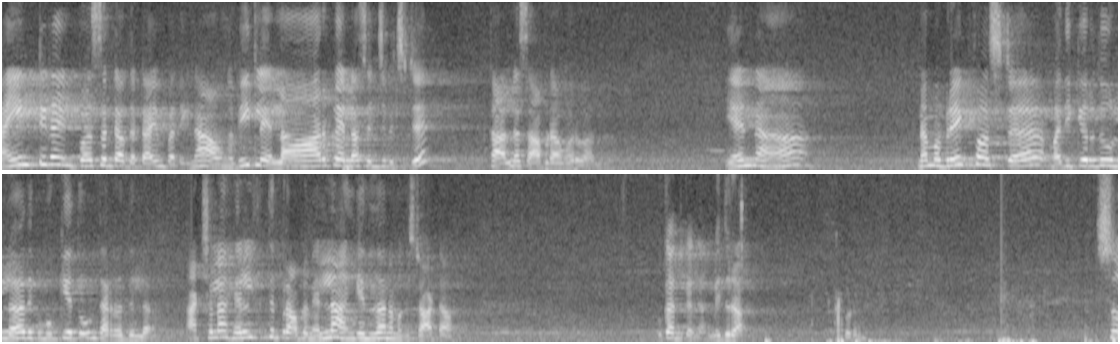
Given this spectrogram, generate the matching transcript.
ninety nine percent of the time பார்த்தீங்கன்னா அவங்க வீட்டில் எல்லாருக்கும் எல்லாம் செஞ்சு வச்சுட்டு காலைல சாப்பிடாம வருவாங்க. ஏன்னா நம்ம பிரேக்ஃபாஸ்ட்டை மதிக்கிறதும் இல்லை அதுக்கு முக்கியத்துவம் தர்றது இல்லை ஆக்சுவலாக ஹெல்த் ப்ராப்ளம் எல்லாம் அங்கேருந்து தான் நமக்கு ஸ்டார்ட் ஆகும். உட்காந்துக்கங்க மிதுரா. கொடுங்க. ஸோ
